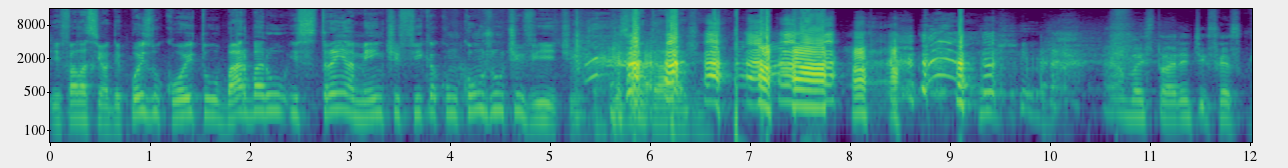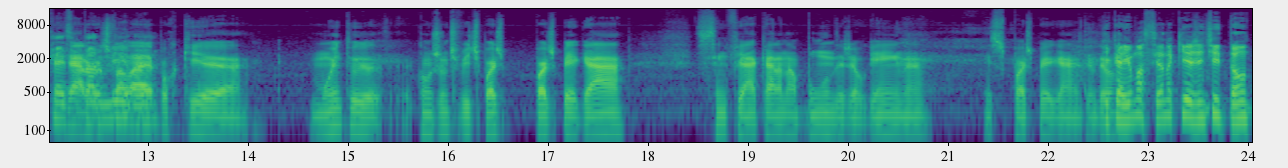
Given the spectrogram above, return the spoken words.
e fala assim, ó. Depois do coito, o bárbaro estranhamente fica com conjuntivite. Desvantagem. É uma história antiga que você quer Cara, vou te meio, falar, né? é porque muito conjuntivite pode, pode pegar se enfiar a cara na bunda de alguém, né? Isso pode pegar, entendeu? Fica aí uma cena que a gente então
